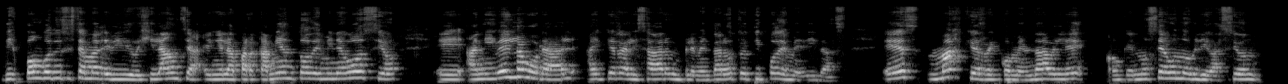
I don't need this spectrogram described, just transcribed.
dispongo de un sistema de videovigilancia en el aparcamiento de mi negocio, eh, a nivel laboral hay que realizar o implementar otro tipo de medidas es más que recomendable, aunque no sea una obligación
